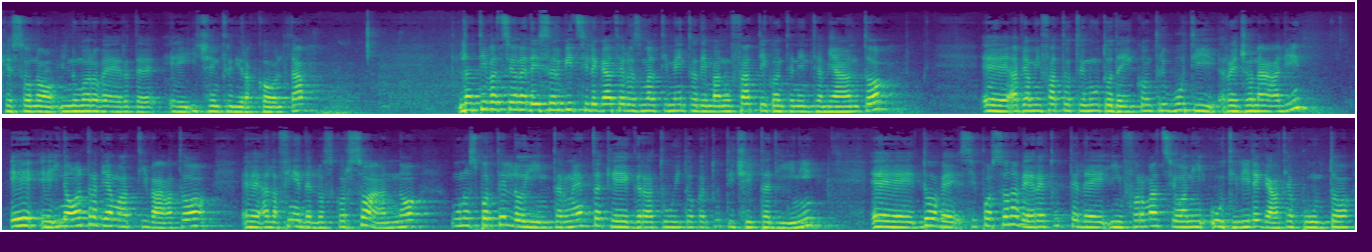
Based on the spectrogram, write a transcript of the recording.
che sono il numero verde e i centri di raccolta, l'attivazione dei servizi legati allo smaltimento dei manufatti contenenti amianto, eh, abbiamo infatti ottenuto dei contributi regionali e, e inoltre abbiamo attivato eh, alla fine dello scorso anno uno sportello internet che è gratuito per tutti i cittadini eh, dove si possono avere tutte le informazioni utili legate appunto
